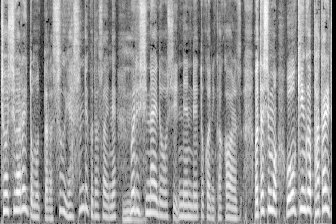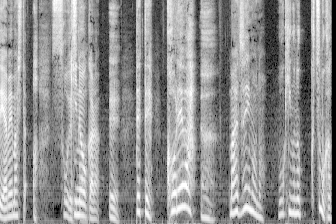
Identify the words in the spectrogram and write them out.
調子悪いと思ったらすぐ休んでくださいね。無理しないでほしい。年齢とかに関わらず。私もウォーキングはパタリとやめました。あ、そうですか。昨日から。えだって、これはえ。うん。まずいもの。ウォーキングの靴も買っ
